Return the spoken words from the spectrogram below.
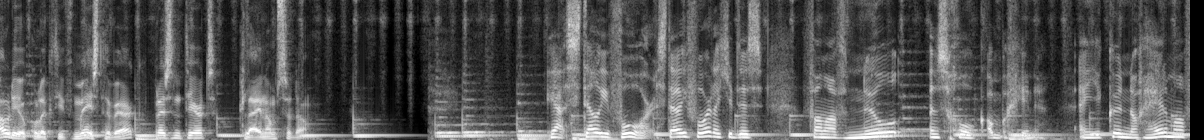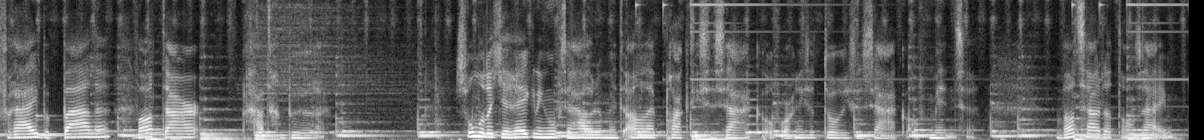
Audiocollectief Meesterwerk presenteert Klein Amsterdam. Ja, stel je voor. Stel je voor dat je dus vanaf nul een school kan beginnen. En je kunt nog helemaal vrij bepalen wat daar gaat gebeuren. Zonder dat je rekening hoeft te houden met allerlei praktische zaken of organisatorische zaken of mensen. Wat zou dat dan zijn?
